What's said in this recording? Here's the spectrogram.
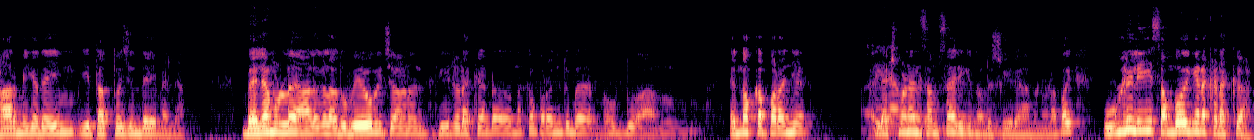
ധാർമ്മികതയും ഈ തത്വചിന്തയും എല്ലാം. ബലമുള്ള ആളുകൾ അത് ഉപയോഗിച്ചാണ് കീഴടക്കേണ്ടതെന്നൊക്കെ പറഞ്ഞിട്ട് എന്നൊക്കെ പറഞ്ഞ് ലക്ഷ്മണൻ സംസാരിക്കുന്നുണ്ട് ശ്രീരാമനോട്. അപ്പോൾ ഉള്ളിൽ ഈ സംഭവം ഇങ്ങനെ കിടക്കുകയാണ്.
